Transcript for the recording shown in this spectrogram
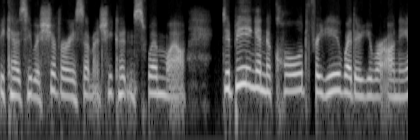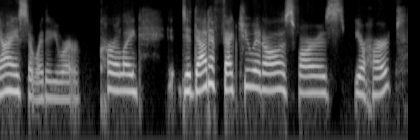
because he was shivering so much he couldn't swim well. Did being in the cold for you, whether you were on the ice or whether you were curling. Did that affect you at all as far as your heart?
